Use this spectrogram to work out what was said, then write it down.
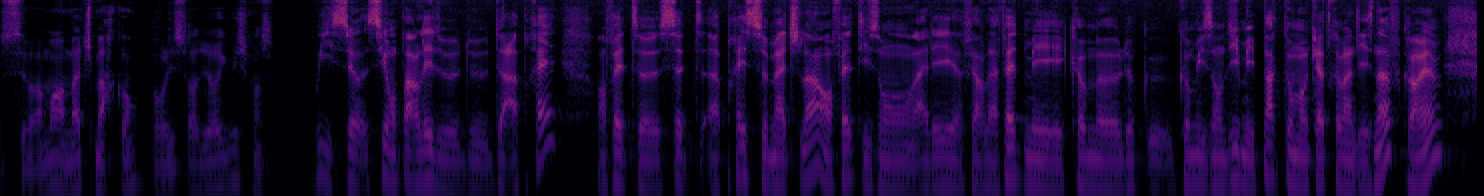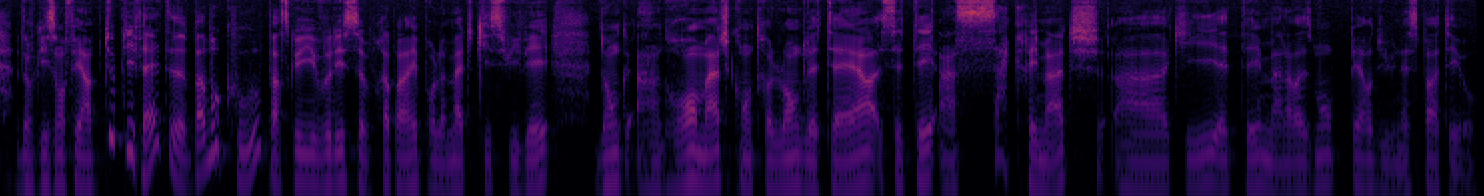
c'est vraiment un match marquant pour l'histoire du rugby, je pense. Oui, si, on parlait de, de- d'après, en fait, euh, après ce match-là, en fait, ils ont allé faire la fête, mais comme, euh, comme ils ont dit, mais pas comme en 99 quand même. Donc, ils ont fait un tout petit fête, euh, pas beaucoup, parce qu'ils voulaient se préparer pour le match qui suivait. Donc, un grand match contre l'Angleterre. C'était un sacré match qui était malheureusement perdu, n'est-ce pas, Théo?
